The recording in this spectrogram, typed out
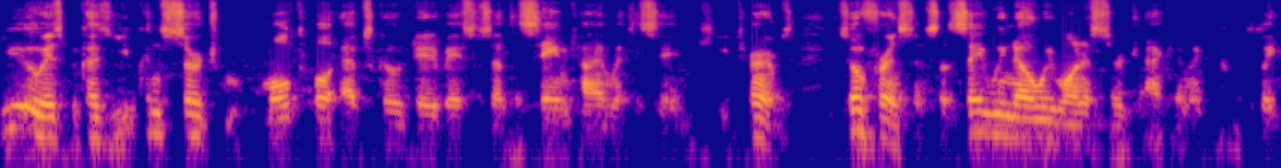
you is because you can search multiple EBSCO databases at the same time with the same key terms. So for instance, let's say we know we want to search academic complete.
